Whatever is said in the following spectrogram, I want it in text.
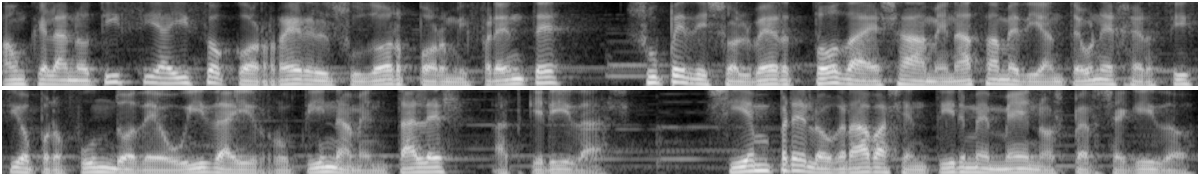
Aunque la noticia hizo correr el sudor por mi frente, supe disolver toda esa amenaza mediante un ejercicio profundo de huida y rutina mentales adquiridas. Siempre lograba sentirme menos perseguido.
